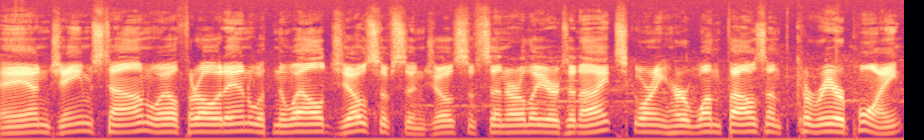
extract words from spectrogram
And Jamestown will throw it in with Noelle Josephson. Josephson earlier tonight scoring her 1,000th career point.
